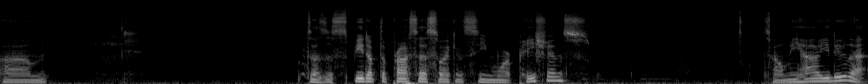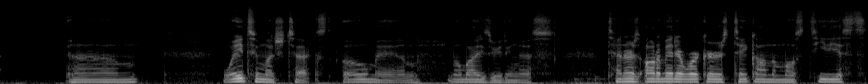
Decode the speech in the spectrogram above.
Um, does it speed up the process so I can see more patients? Tell me how you do that. Um, way too much text. Oh man, nobody's reading this. Tennr's automated workers take on the most tedious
